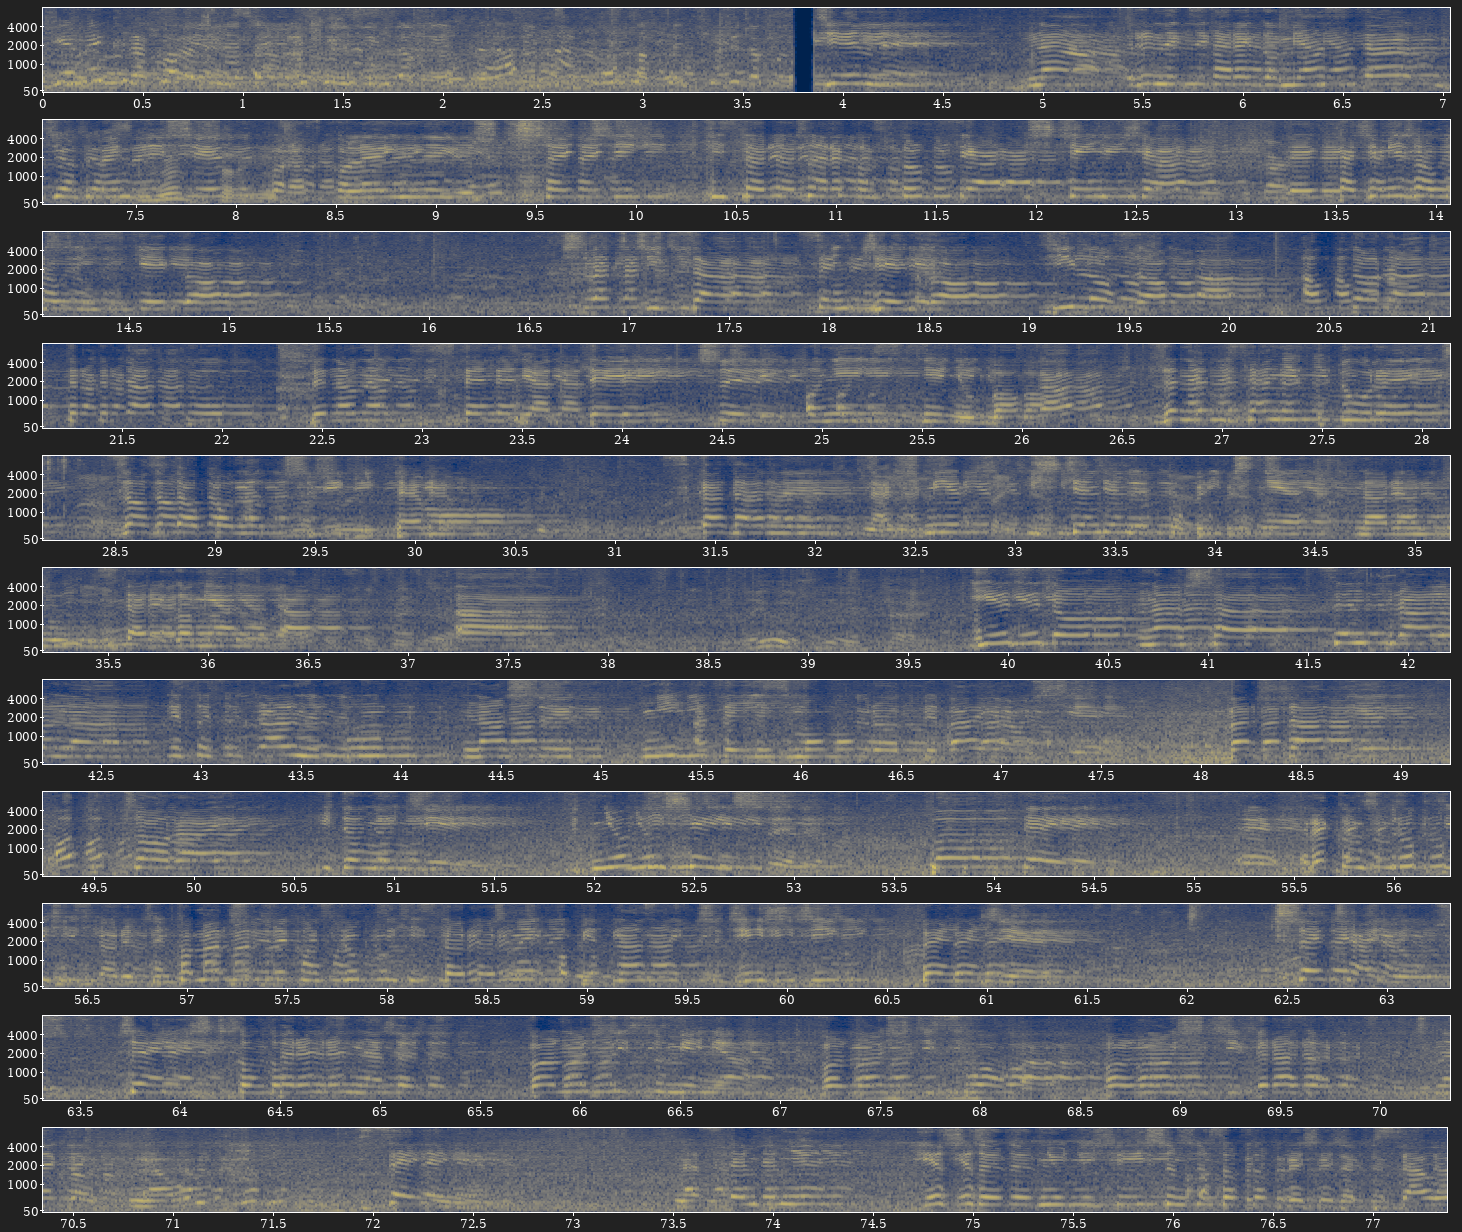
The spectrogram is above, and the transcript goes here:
Idziemy Krakowie. Na rynek Starego Miasta, gdzie odbędzie się po raz kolejny, już trzeci, historyczna rekonstrukcja ścięcia y, Kazimierza Łyszyńskiego, szlachcica, sędziego, filozofa, autora traktatu De non existentia Dei, czyli o nieistnieniu Boga, za napisanie której został ponad trzy wieki temu skazany na śmierć i ścięty publicznie na rynku Starego Miasta. A jest to nasza centralna, jest to centralny punkt naszych dni ateizmu, które odbywają się w Warszawie od wczoraj i do niedzieli. W dniu dzisiejszym, po tej e, rekonstrukcji historycznej, po marszu rekonstrukcji historycznej o 15.30 będzie trzecia już część konferencji na rzecz wolności sumienia, wolności słowa, wolności wyrazu artystycznego i nauki w Sejmie. Następnie jeszcze w dniu dzisiejszym osoby, które się zapisały,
